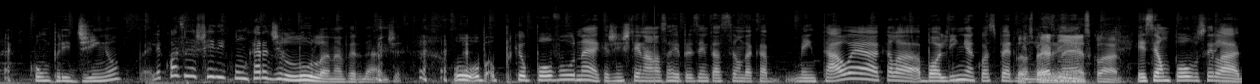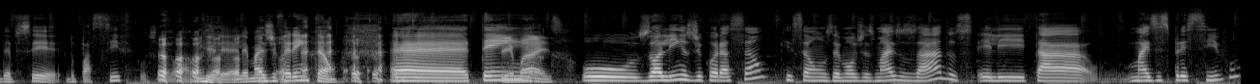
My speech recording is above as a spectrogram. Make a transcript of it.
compridinho. Ele é quase cheio com cara de Lula, na verdade. o, o, porque o polvo, né, que a gente tem na nossa representação da mental é aquela bolinha com as perninhas. Com as perninhas, né? claro. Esse é um polvo, sei lá, deve ser do Pacífico, sei lá. ele, é, ele é mais diferentão. É, tem, tem mais? Os olhinhos de coração, que são os emojis mais usados, ele tá mais expressivo,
